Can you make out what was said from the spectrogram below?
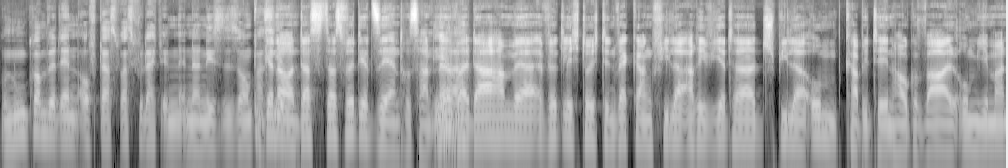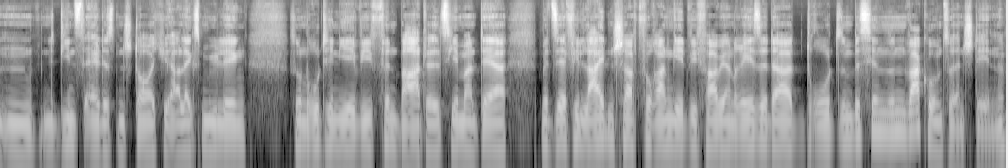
Und nun kommen wir denn auf das, was vielleicht in, in der nächsten Saison passiert. Genau, das, das wird jetzt sehr interessant, ne? Ja. weil da haben wir wirklich durch den Weggang vieler arrivierter Spieler um Kapitän Hauke Wahl, um jemanden, dienstältesten Storch wie Alex Mühling, so ein Routinier wie Finn Bartels, jemand, der mit sehr viel Leidenschaft vorangeht wie Fabian Rehse, da droht so ein bisschen so ein Vakuum zu entstehen. Ne?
